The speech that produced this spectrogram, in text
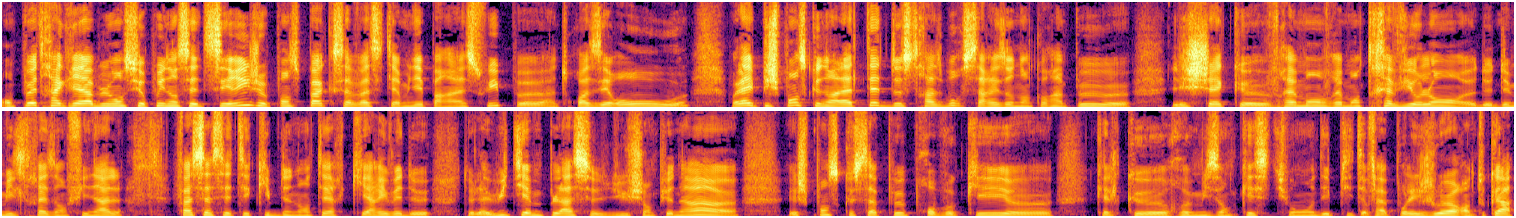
on peut être agréablement surpris dans cette série. Je pense pas que ça va se terminer par un sweep, euh, un 3-0. Ou... Voilà. Et puis je pense que dans la tête de Strasbourg, ça résonne encore un peu euh, l'échec euh, vraiment, vraiment très violent de 2013 en finale face à cette équipe de Nanterre qui arrivait de, de la huitième place du championnat. Et je pense que ça peut provoquer quelques remises en question, des petites. Enfin, pour les joueurs, en tout cas,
